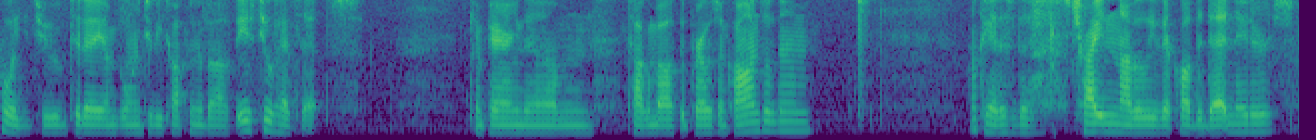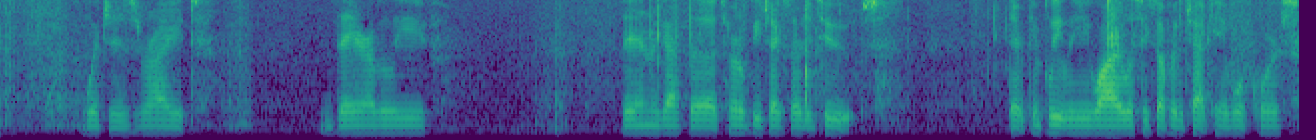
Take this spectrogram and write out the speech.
Hello YouTube, today I'm going to be talking about these two headsets. Comparing them, talking about the pros and cons of them. Okay, this is the Tritton, I believe they're called the detonators. Which is right there, I believe. Then we got the Turtle Beach X32s. They're completely wireless except for the chat cable, of course.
